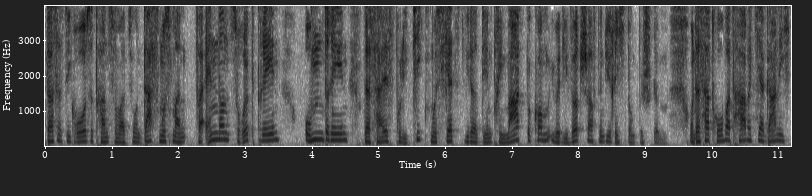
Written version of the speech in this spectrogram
Das ist die große Transformation. Das muss man verändern, zurückdrehen umdrehen. Das heißt, Politik muss jetzt wieder den Primat bekommen, über die Wirtschaft und die Richtung bestimmen. Und das hat Robert Habeck ja gar nicht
